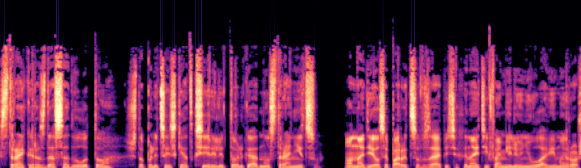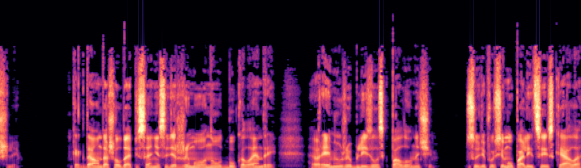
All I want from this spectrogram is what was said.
Страйка раздосадовало то, что полицейские отксерили только одну страницу. Он надеялся порыться в записях и найти фамилию неуловимой Рошели. Когда он дошел до описания содержимого ноутбука Лэндри, время уже близилось к полуночи. Судя по всему, полиция искала,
